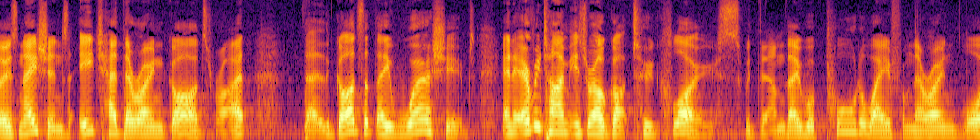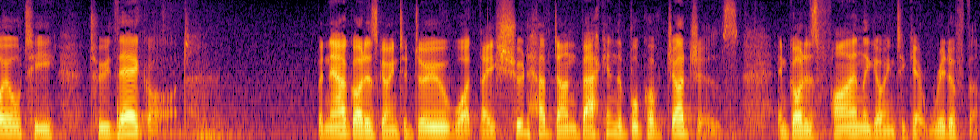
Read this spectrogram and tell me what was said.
Those nations each had their own gods, right? the gods that they worshipped. And every time Israel got too close with them, they were pulled away from their own loyalty to their God. But now God is going to do what they should have done back in the book of Judges, and God is finally going to get rid of them.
